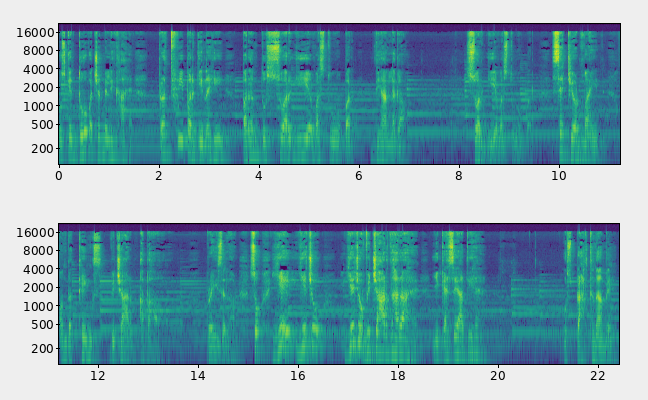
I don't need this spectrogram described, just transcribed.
उसके दो वचन में लिखा है, पृथ्वी पर की नहीं, परंतु स्वर्गीय वस्तुओं पर ध्यान लगाओ। स्वर्गीय वस्तुओं पर। Set your mind on the things which are above praise Lord so ये ये जो ये जो विचारधारा है, ये कैसे आती है? उस प्रार्थना में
